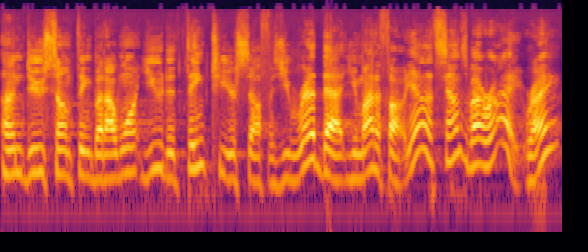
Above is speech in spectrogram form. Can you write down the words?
undo something, but I want you to think to yourself as you read that, you might have thought, yeah, that sounds about right, right?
